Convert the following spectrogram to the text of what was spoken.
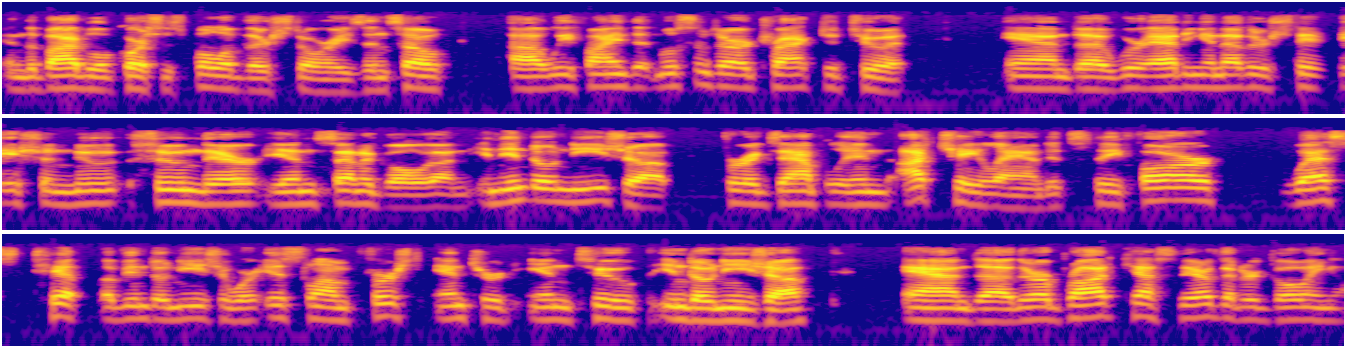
And the Bible, of course, is full of their stories. And so uh, we find that Muslims are attracted to it and uh, we're adding another station new, soon there in Senegal. And in Indonesia, for example, in Aceh land, it's the far west tip of Indonesia where Islam first entered into Indonesia. And uh, there are broadcasts there that are going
